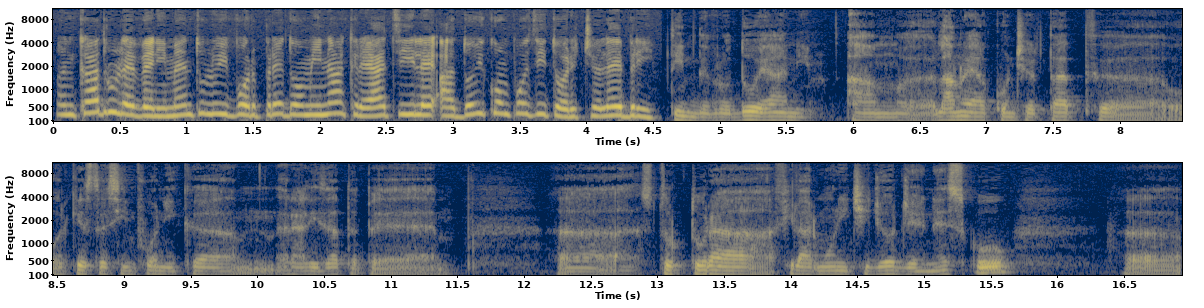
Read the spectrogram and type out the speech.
În cadrul evenimentului vor predomina creațiile a doi compozitori celebri. Timp de vreo doi ani am, la noi a concertat uh, o orchestră simfonică realizată pe uh, structura filarmonicii George Enescu. Uh,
